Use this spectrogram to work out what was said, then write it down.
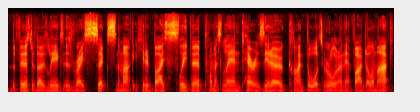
the first of those legs is race six, the market headed by Sleeper, Promised Land, Terrazetto, Kind Thoughts, are all around that $5 mark.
